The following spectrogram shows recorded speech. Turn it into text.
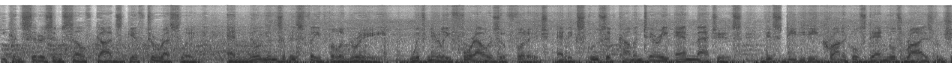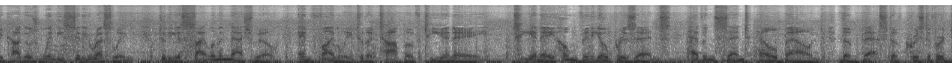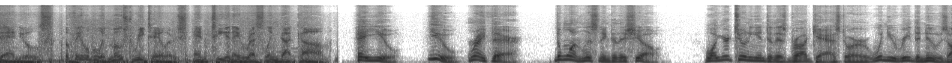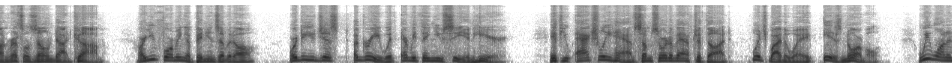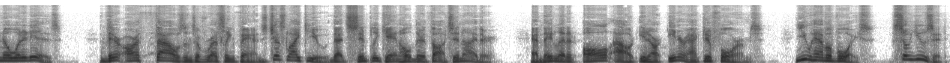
He considers himself God's gift to wrestling, and millions of his faithful agree. With nearly four hours of footage and exclusive commentary and matches, this DVD chronicles Daniels' rise from Chicago's Windy City Wrestling to the Asylum in Nashville, and finally to the top of TNA. TNA Home Video presents Heaven Sent, Hell Bound, the best of Christopher Daniels. Available at most retailers and TNAWrestling.com. Hey, you. You, right there. The one listening to this show. While you're tuning into this broadcast or when you read the news on WrestleZone.com, are you forming opinions of it all? Or do you just agree with everything you see and hear? If you actually have some sort of afterthought, which, by the way, is normal, we want to know what it is. There are thousands of wrestling fans just like you that simply can't hold their thoughts in either and they let it all out in our interactive forums. You have a voice, so use it.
